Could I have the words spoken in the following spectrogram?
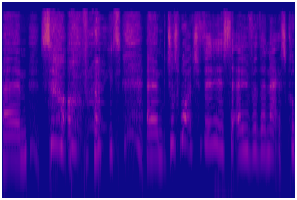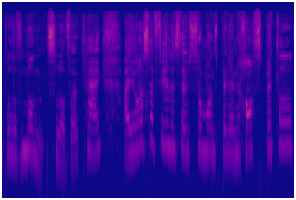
Um, so, all right. Um, just watch for this over the next couple of months, love, okay? I also feel as though someone's been in hospital,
